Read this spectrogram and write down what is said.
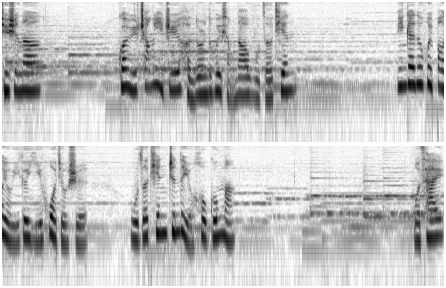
其实呢，关于张易之，很多人都会想到武则天，应该都会抱有一个疑惑，就是武则天真的有后宫吗？我猜，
